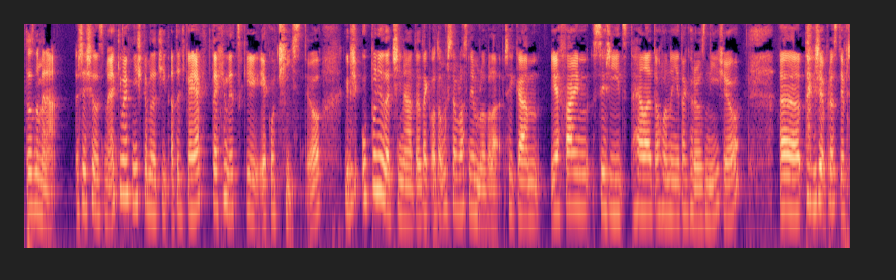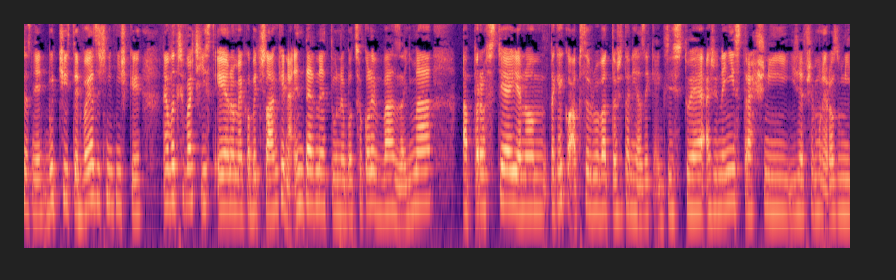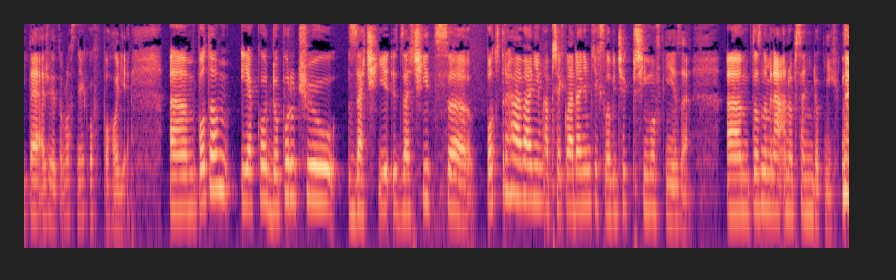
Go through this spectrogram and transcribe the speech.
to znamená, řešili jsme, jakými knížkami začít a teďka jak technicky jako číst, jo. Když úplně začínáte, tak o tom už jsem vlastně mluvila. Říkám, je fajn si říct, hele, tohle není tak hrozný, že jo. Uh, takže prostě přesně, buď číst ty dvojazyční knížky, nebo třeba číst i jenom jakoby články na internetu, nebo cokoliv vás zajímá, a prostě jenom tak jako absorbovat to, že ten jazyk existuje a že není strašný, že všemu nerozumíte a že je to vlastně jako v pohodě. Um, potom jako doporučuji začít, začít s podtrháváním a překládáním těch slovíček přímo v knize. Um, to znamená ano, psaní do knih. uh,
